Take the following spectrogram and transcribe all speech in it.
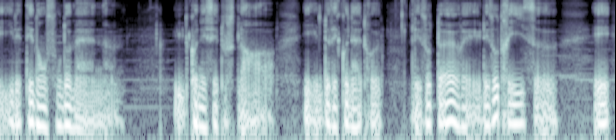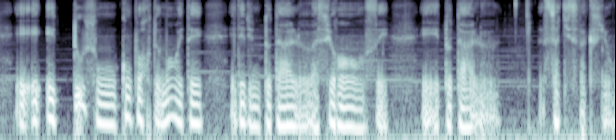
Il était dans son domaine. Il connaissait tout cela. Il devait connaître les auteurs et les autrices et, et, et tout son comportement était, d'une totale assurance et, totale satisfaction.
